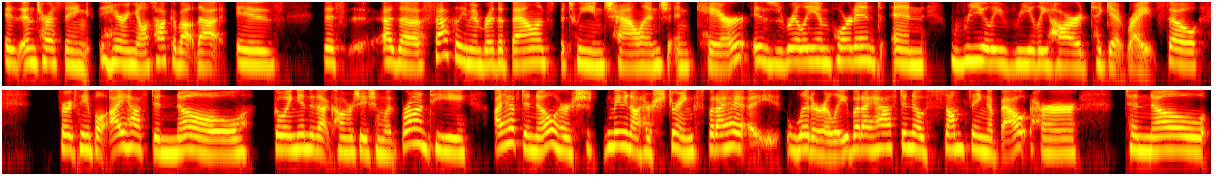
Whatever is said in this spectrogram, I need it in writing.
is interesting hearing y'all talk about that is this as a faculty member the balance between challenge and care is really important and really really hard to get right so for example i have to know going into that conversation with brontee i have to know her maybe not her strengths but i literally but i have to know something about her to know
